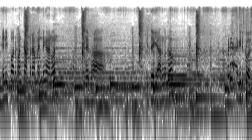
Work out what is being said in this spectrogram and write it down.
ini por man kameramen dengan wan. Bah. Kita ya arang Apa dia lagi dikon?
